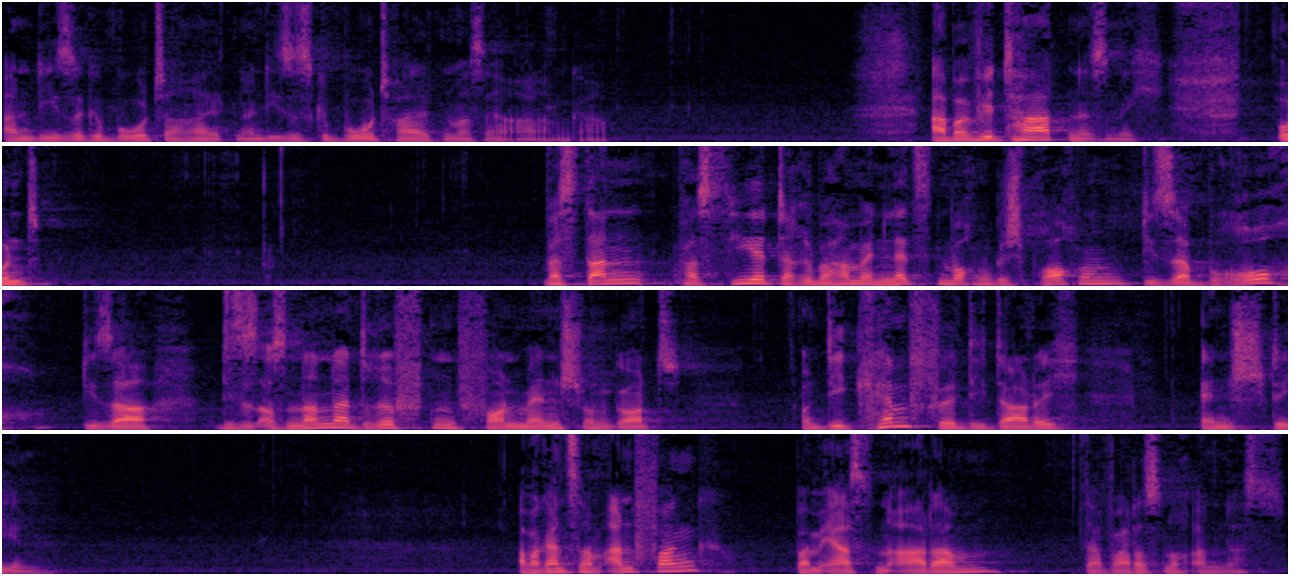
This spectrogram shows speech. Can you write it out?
an diese Gebote halten, an dieses Gebot halten, was er Adam gab. Aber wir taten es nicht. Und was dann passiert, darüber haben wir in den letzten Wochen gesprochen, dieser Bruch, dieser, dieses Auseinanderdriften von Mensch und Gott und die Kämpfe, die dadurch entstehen. Aber ganz am Anfang, beim ersten Adam, da war das noch anders.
